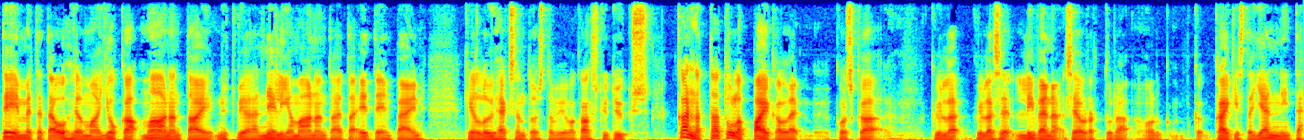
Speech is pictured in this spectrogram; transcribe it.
teemme tätä ohjelmaa joka maanantai, nyt vielä neljä maanantaita eteenpäin, kello 19-21. Kannattaa tulla paikalle, koska kyllä, kyllä se livenä seurattuna on kaikista jännintä,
